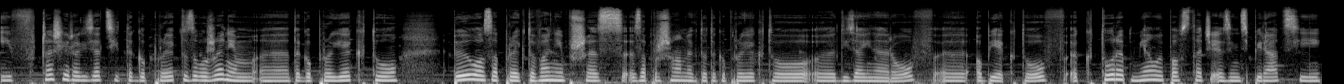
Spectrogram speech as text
I w czasie realizacji tego projektu, założeniem y, tego projektu było zaprojektowanie przez zaproszonych do tego projektu y, designerów y, obiektów, które miały powstać z inspiracji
